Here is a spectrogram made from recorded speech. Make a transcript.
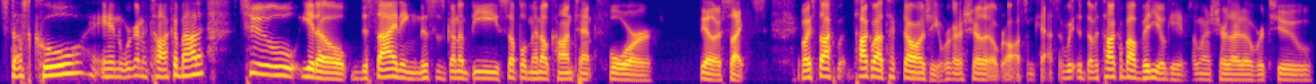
stuff's cool, and we're going to talk about it. To you know, deciding this is going to be supplemental content for the other sites. If I talk talk about technology, we're going to share that over to AwesomeCast. If, if I talk about video games, I'm going to share that over to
